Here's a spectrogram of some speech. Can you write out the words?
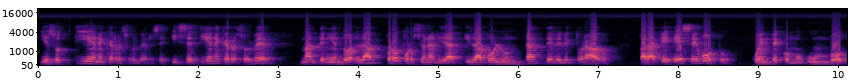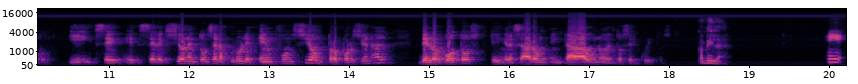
y eso tiene que resolverse y se tiene que resolver manteniendo la proporcionalidad y la voluntad del electorado para que ese voto cuente como un voto y se eh, seleccione entonces las curules en función proporcional de los votos que ingresaron en cada uno de estos circuitos. Camila. Eh,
